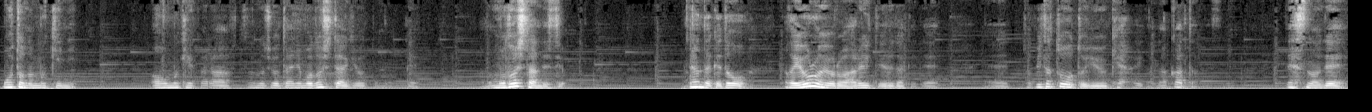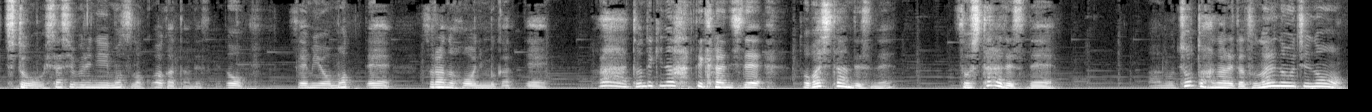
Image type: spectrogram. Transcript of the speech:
元の向きに、仰向けから普通の状態に戻してあげようと思って、あの戻したんですよ。なんだけど、なんかよろよろ歩いているだけで、飛び立とうという気配がなかったんですね。ですので、ちょっと久しぶりに持つの怖かったんですけど、セミを持って空の方に向かってほら、飛んできなって感じで飛ばしたんですね。そしたらですね、あの、ちょっと離れた隣のうちの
